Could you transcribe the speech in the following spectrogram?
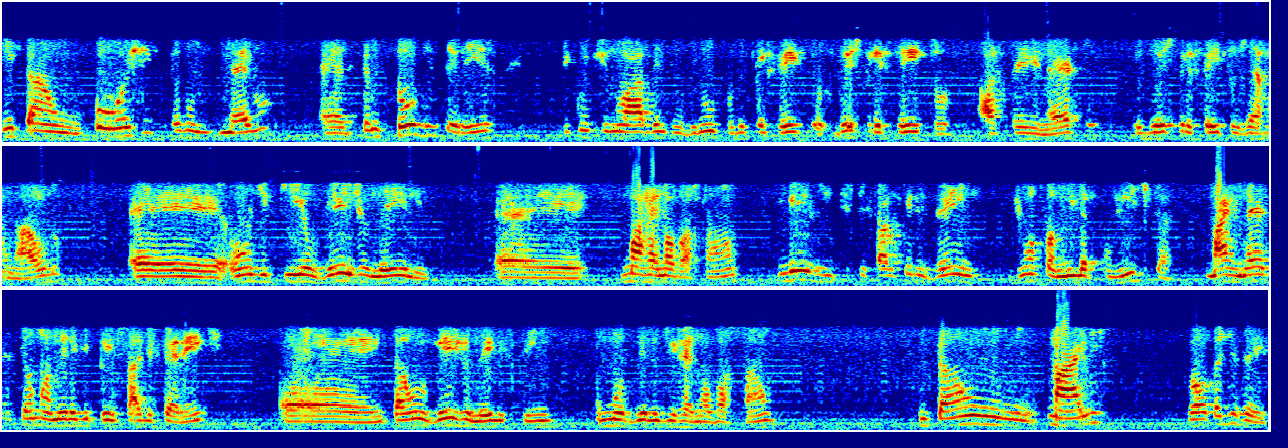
Então, hoje, eu não nego, é, tenho todo o interesse de continuar dentro do grupo do prefeito, do ex-prefeito ACN Neto e do ex-prefeito Zé Ronaldo, é, onde que eu vejo nele é, uma renovação, mesmo que se fale que ele vem de uma família política, mas Neto tem uma maneira de pensar diferente, é, então, eu vejo nele, sim, um modelo de renovação. Então, mas, volto a dizer,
